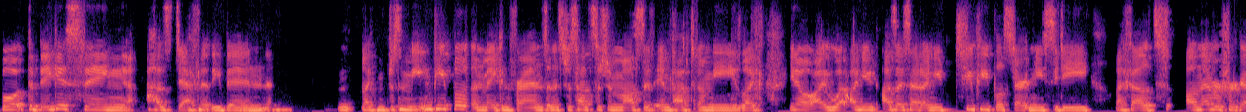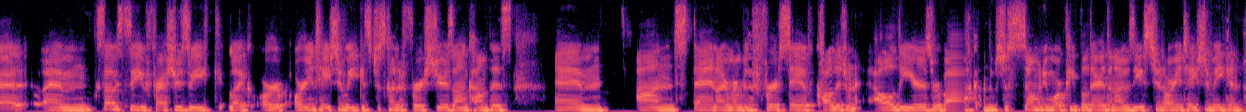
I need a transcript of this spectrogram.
but the biggest thing has definitely been like just meeting people and making friends and it's just had such a massive impact on me. Like you know I, I knew as I said I knew two people starting UCD I felt I'll never forget um because obviously freshers week like or orientation week is just kind of first years on campus. Um and then I remember the first day of college when all the years were back and there was just so many more people there than I was used to in orientation week. And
